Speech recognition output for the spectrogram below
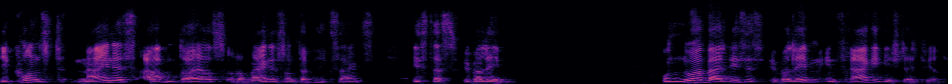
Die Kunst meines Abenteuers oder meines Unterwegsseins ist das Überleben. Und nur weil dieses Überleben in Frage gestellt wird,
